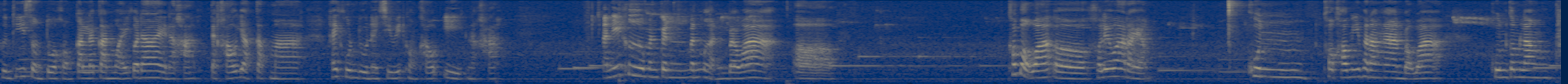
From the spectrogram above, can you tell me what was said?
พื้นที่ส่วนตัวของกันและกันไว้ก็ได้นะคะ แต่เขาอยากกลับมาให้คุณอยู่ในชีวิตของเขาอีกนะคะ อันนี้คือมันเป็นมันเหมือนแบบว่าเออเขาบอกว่า เออเขาเรียกว่าอะไรอะ คุณเขาเขามีพลังงานแบบว่า คุณกำลังท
